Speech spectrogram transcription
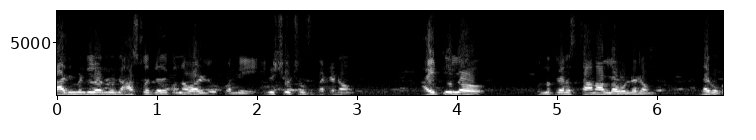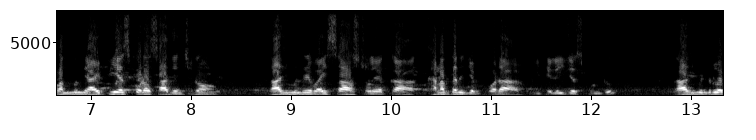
రాజమండ్రిలో నుండి హాస్టల్ చదువుకున్న వాళ్ళు కొన్ని ఇన్స్టిట్యూషన్స్ పెట్టడం ఐటీలో ఉన్నతమైన స్థానాల్లో ఉండడం లేక కొంతమంది ఐపీఎస్ కూడా సాధించడం రాజమండ్రి వైశ్య హాస్టల్ యొక్క ఘనతని చెప్పి కూడా మీకు తెలియజేసుకుంటూ రాజమండ్రిలో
